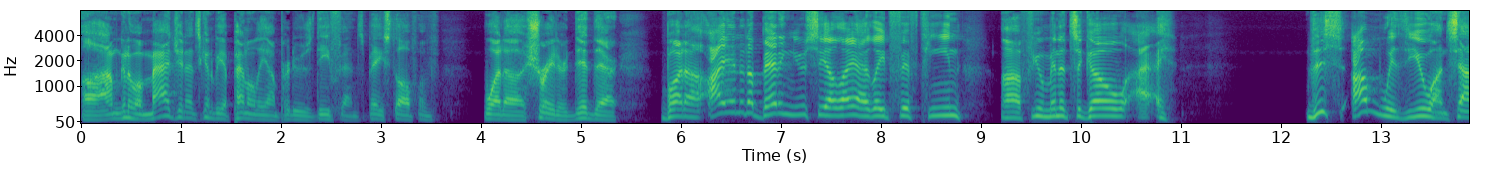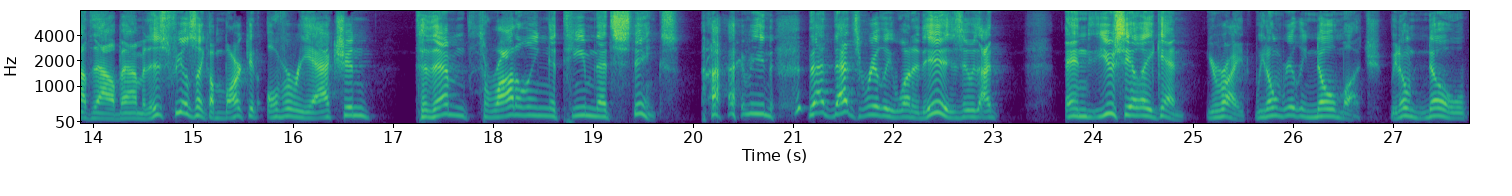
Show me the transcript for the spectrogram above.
Uh, I'm going to imagine it's going to be a penalty on Purdue's defense based off of what uh, Shrader did there. But uh, I ended up betting UCLA. I laid 15 uh, a few minutes ago. I this I'm with you on South Alabama. This feels like a market overreaction to them throttling a team that stinks. I mean, that that's really what it is. It was I and UCLA again, you're right. We don't really know much. We don't know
